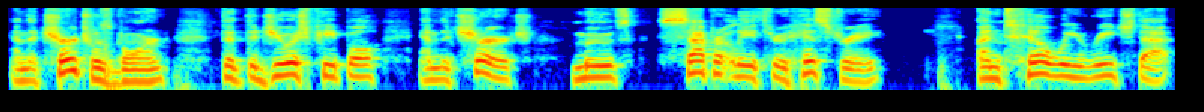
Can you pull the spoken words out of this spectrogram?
and the church was born, that the Jewish people and the church moves separately through history until we reach that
